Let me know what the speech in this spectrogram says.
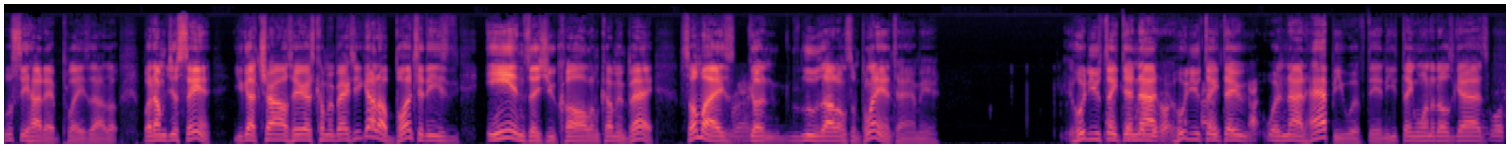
we'll see how that plays out. But I'm just saying, you got Charles Harris coming back, so you got a bunch of these ends, as you call them, coming back. Somebody's right. going to lose out on some playing time here. Who do you think they're not? Who do you think they were not happy with? Then do you think one of those guys well,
